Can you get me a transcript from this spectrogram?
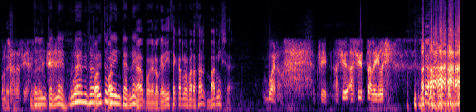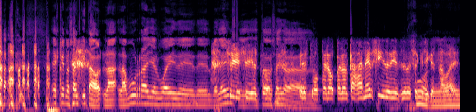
Por Muchas eso. gracias. Del internet. Uno Bueno, de mis favoritos por- del internet. Claro, porque lo que dice Carlos Barazal va a misa. Bueno, en fin, así, así está la iglesia. es que nos han quitado la, la burra y el buey de- del Belén Sí, y, sí, y esto, todo se ha ido al- esto, pero, pero el caganer sí debe, debe ser que sí que estaba, ¿eh?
